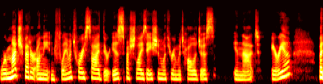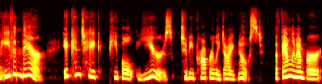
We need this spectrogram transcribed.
We're much better on the inflammatory side. There is specialization with rheumatologists in that area. But even there, it can take people years to be properly diagnosed. The family member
